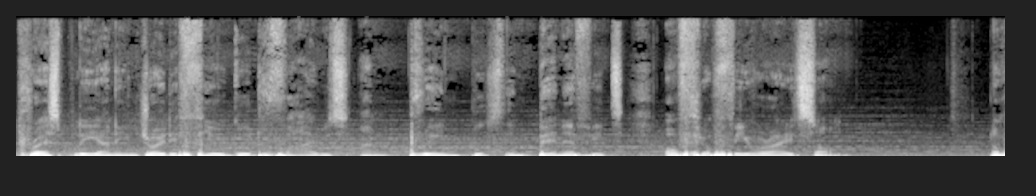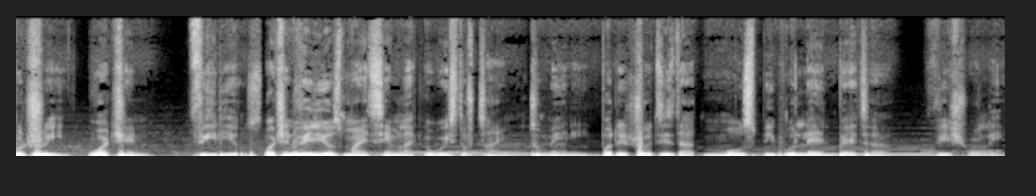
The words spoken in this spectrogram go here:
press play, and enjoy the feel good vibes and brain boosting benefits of your favorite song. Number three, watching videos. Watching videos might seem like a waste of time to many, but the truth is that most people learn better visually.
